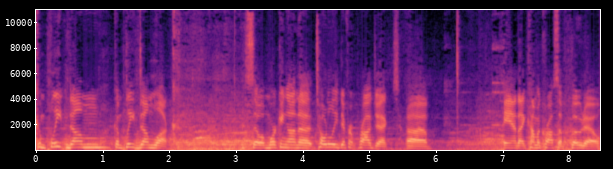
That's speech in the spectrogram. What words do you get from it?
complete dumb, complete dumb luck. So I'm working on a totally different project, uh, and I come across a photo.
